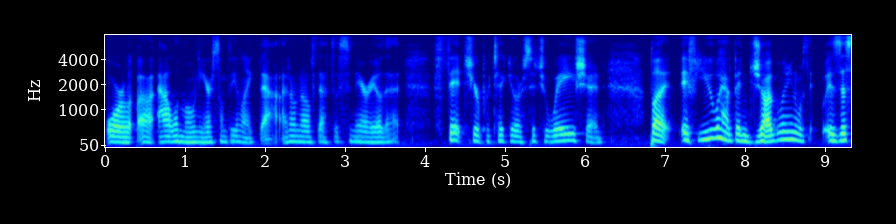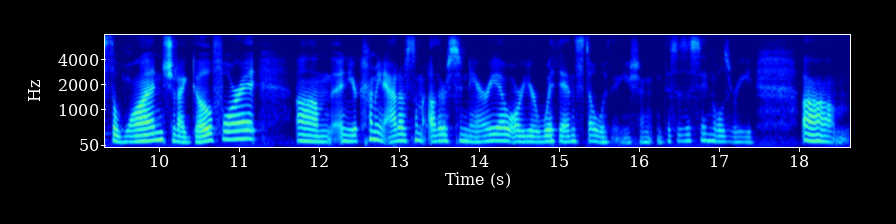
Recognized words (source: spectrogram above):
or uh, alimony or something like that. I don't know if that's a scenario that fits your particular situation. But if you have been juggling with, is this the one? Should I go for it? Um, and you're coming out of some other scenario or you're within, still within, you shouldn't, this is a singles read. Um,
